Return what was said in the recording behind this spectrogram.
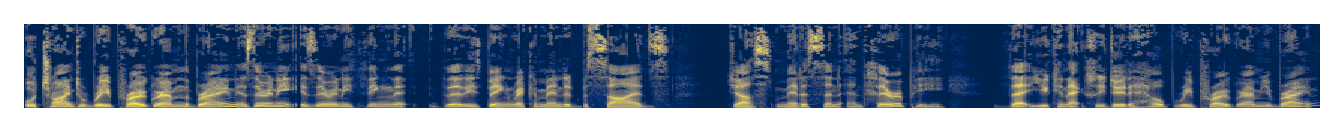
or trying to reprogram the brain? Is there any is there anything that, that is being recommended besides just medicine and therapy that you can actually do to help reprogram your brain?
